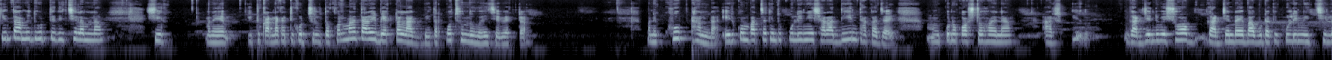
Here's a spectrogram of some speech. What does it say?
কিন্তু আমি ধরতে দিচ্ছিলাম না। সে মানে একটু কান্নাকাটি করছিল তখন। মানে তার এই ব্যাগটা লাগবে, তার পছন্দ হয়েছে ব্যাগটা। মানে খুব ঠান্ডা। এরকম বাচ্চা কিন্তু কুলে নিয়ে সারা দিন থাকা যায়। কোনো কষ্ট হয় না। আর গার্জেন সব গার্জেনরাই বাবুটাকে কুলে নিচ্ছিল,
